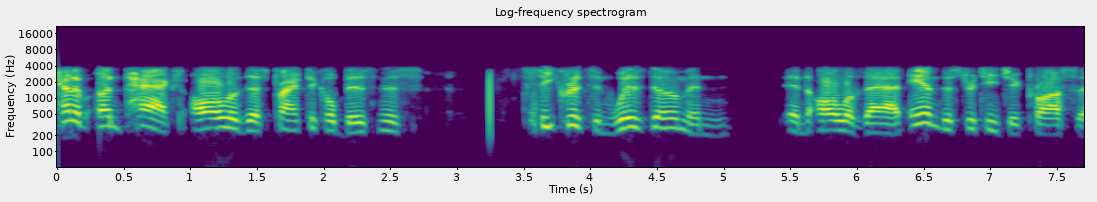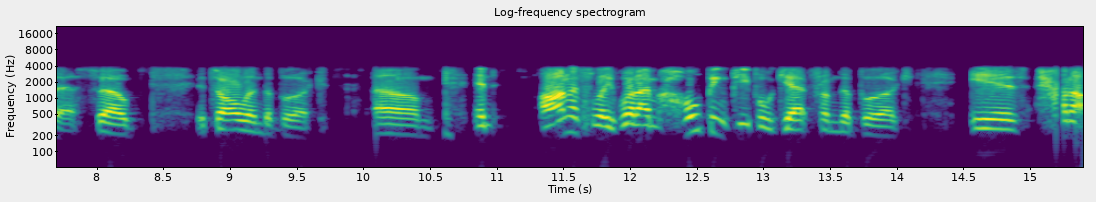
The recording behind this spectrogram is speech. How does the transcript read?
kind of unpacks all of this practical business secrets and wisdom and and all of that, and the strategic process. So it's all in the book. Um, and honestly, what I'm hoping people get from the book is how to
